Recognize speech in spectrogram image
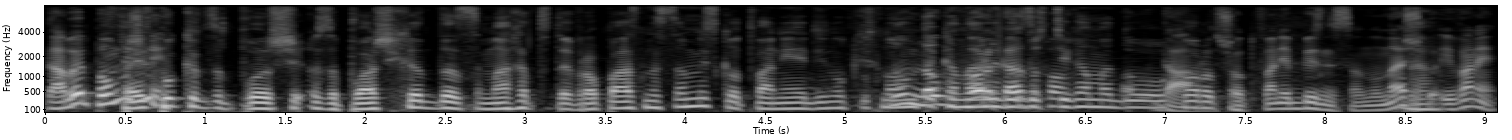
Да бе, помниш ли? Фейсбук като заплаши, заплашиха да се махат от Европа. Аз не съм искал. Това ни е един от основните канали да достигаме до да, хората. защото това не е бизнеса. Но знаеш, Да. Иване,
